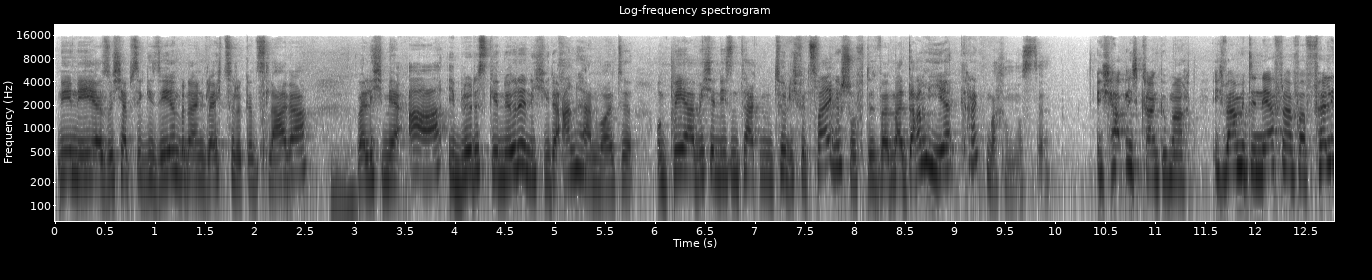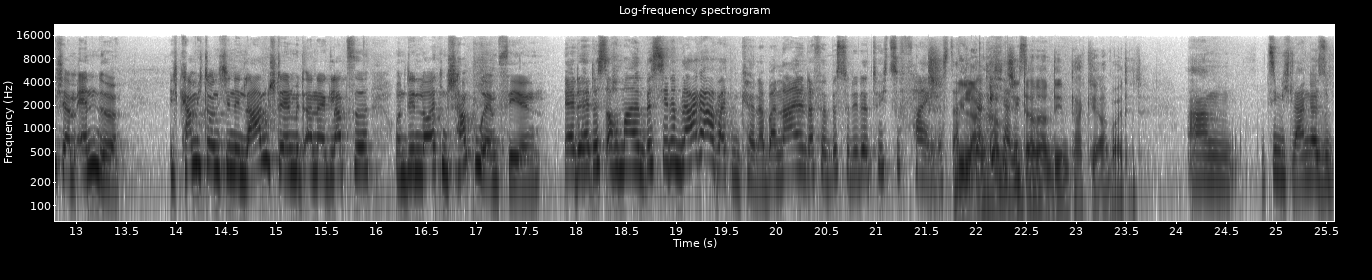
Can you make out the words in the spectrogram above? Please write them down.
Nee, nee, also ich habe sie gesehen und bin dann gleich zurück ins Lager, weil ich mir A, ihr blödes Genöle nicht wieder anhören wollte und B, habe ich an diesem Tag natürlich für zwei geschuftet, weil Madame hier krank machen musste. Ich habe nicht krank gemacht. Ich war mit den Nerven einfach völlig am Ende. Ich kann mich doch nicht in den Laden stellen mit einer Glatze und den Leuten Shampoo empfehlen. Ja, du hättest auch mal ein bisschen im Lager arbeiten können, aber nein, dafür bist du dir natürlich zu fein. Wie lange haben Sie dann an dem Tag gearbeitet? Ähm, ziemlich lange, also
